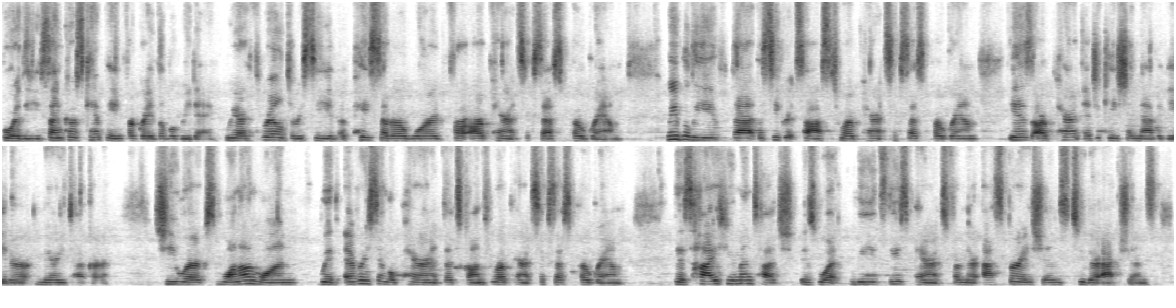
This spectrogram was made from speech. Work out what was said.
for the Suncoast Campaign for Grade Level Reading. We are thrilled to receive a Pacesetter Award for our Parent Success Program. We believe that the secret sauce to our Parent Success Program is our Parent Education Navigator, Mary Tucker. She works one on one with every single parent that's gone through our Parent Success Program. This high human touch is what leads these parents from their aspirations to their actions.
